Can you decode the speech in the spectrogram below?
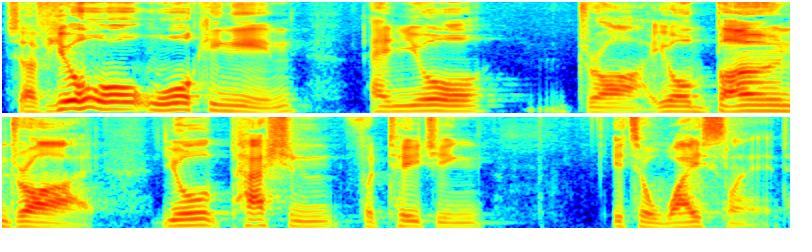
So if you're walking in and you're dry, you're bone dry, your passion for teaching, it's a wasteland.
